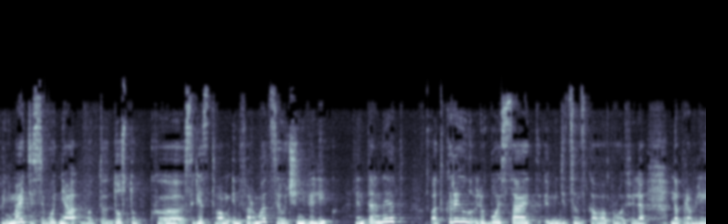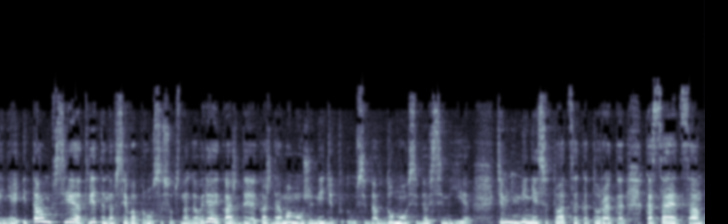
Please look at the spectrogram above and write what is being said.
понимаете, сегодня вот доступ к средствам информации очень велик. Интернет – открыл любой сайт медицинского профиля направления, и там все ответы на все вопросы, собственно говоря, и каждая, каждая мама уже медик у себя в дома, у себя в семье. Тем не менее, ситуация, которая касается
